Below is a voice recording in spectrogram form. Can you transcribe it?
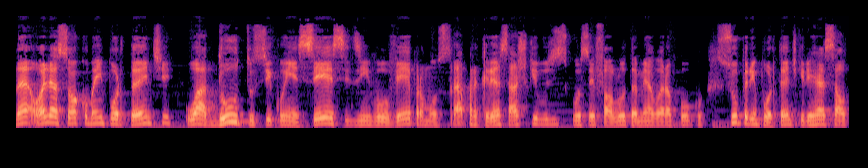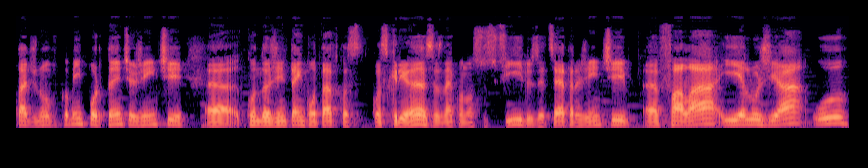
né? Olha só como é importante o adulto se conhecer, se desenvolver, para mostrar para a criança. Acho que isso que você falou também agora há pouco, super importante. Queria ressaltar de novo como é importante a gente, uh, quando a gente está em contato com as, com as crianças, né, com nossos filhos, etc., a gente uh, falar e elogiar o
